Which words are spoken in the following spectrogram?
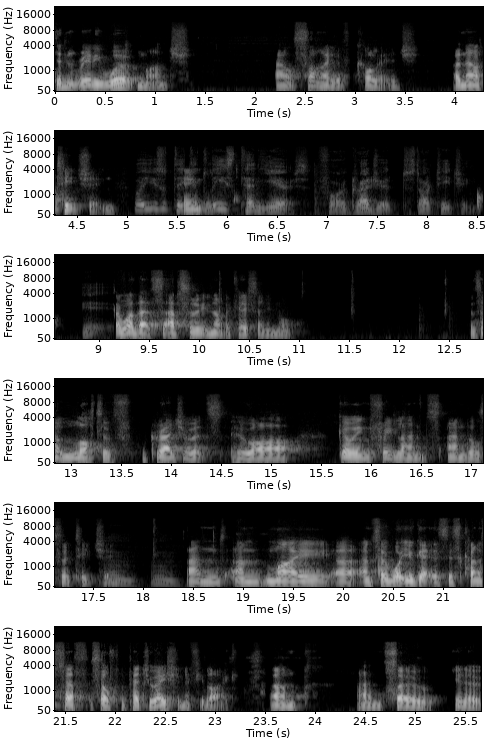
didn't really work much outside of college are now teaching. Well, it used to take in- at least 10 years for a graduate to start teaching. Eh, Well, that's absolutely not the case anymore. There's a lot of graduates who are going freelance and also teaching. mm, mm. and and my uh, and so what you get is this kind of self self perpetuation, if you like, um, and so you know,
